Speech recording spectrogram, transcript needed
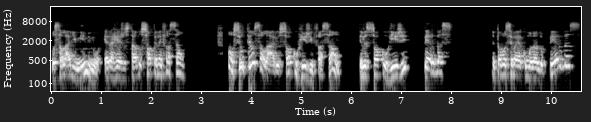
O salário mínimo era reajustado só pela inflação. Bom, se o teu salário só corrige a inflação, ele só corrige perdas. Então você vai acumulando perdas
